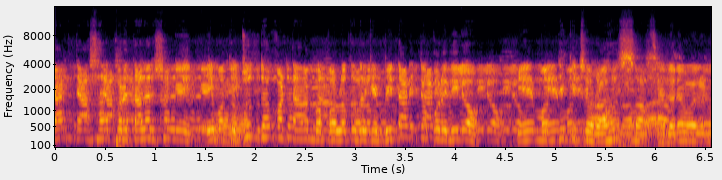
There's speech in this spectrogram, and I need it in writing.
ব্যক্তি আসার পরে তাদের সঙ্গে এই মতো যুদ্ধ করতে আরম্ভ করল তাদেরকে বিতাড়িত করে দিল। এর মধ্যে কিছু রহস্য আছে। ধরে বলুন।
